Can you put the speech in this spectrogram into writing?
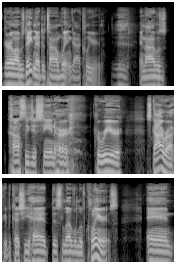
girl I was dating at the time went and got cleared. yeah. And I was constantly just seeing her career skyrocket because she had this level of clearance. And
